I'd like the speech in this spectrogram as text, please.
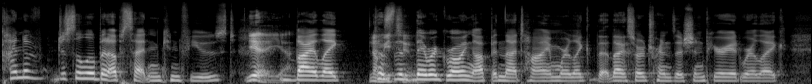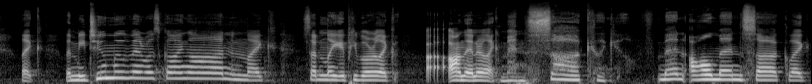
kind of just a little bit upset and confused Yeah, yeah. by like No, me because they were growing up in that time where like th- that sort of transition period where like like the Me Too movement was going on and like suddenly people were like uh, on the internet like men suck like men all men suck like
